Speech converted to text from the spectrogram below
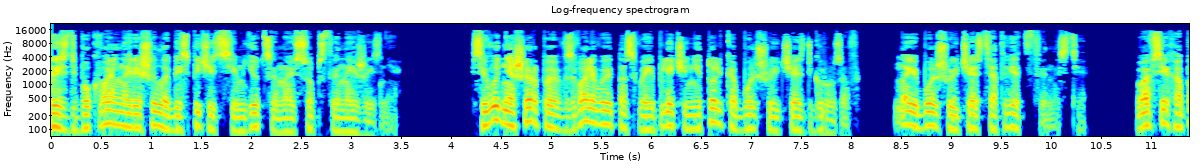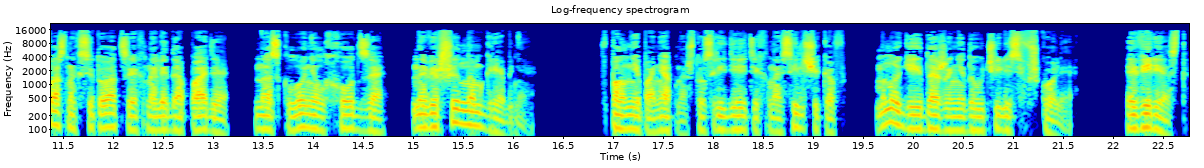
есть буквально решил обеспечить семью ценой собственной жизни. Сегодня шерпы взваливают на свои плечи не только большую часть грузов, но и большую часть ответственности. Во всех опасных ситуациях на ледопаде, на склоне Лходза, на вершинном гребне. Вполне понятно, что среди этих носильщиков многие даже не доучились в школе. Эверест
